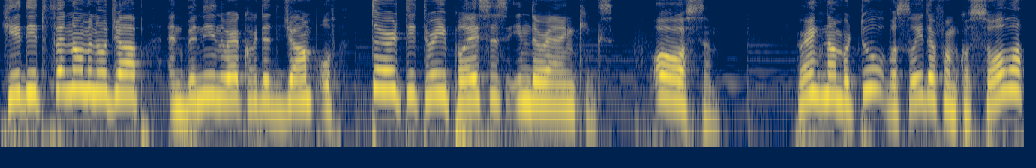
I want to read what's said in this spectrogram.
He did phenomenal job and Benin recorded jump of 33 places in the rankings. Awesome! Rank number 2 was leader from Kosovo,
